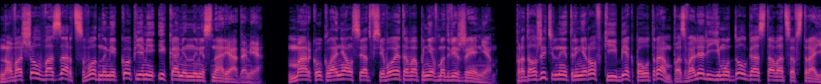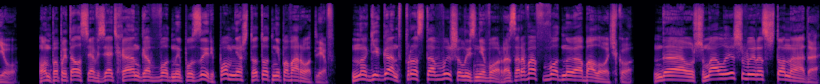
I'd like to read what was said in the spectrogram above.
но вошел в азарт с водными копьями и каменными снарядами. Марк уклонялся от всего этого пневмодвижением. Продолжительные тренировки и бег по утрам позволяли ему долго оставаться в строю. Он попытался взять Ханга в водный пузырь, помня, что тот неповоротлив но гигант просто вышел из него, разорвав водную оболочку. Да уж, малыш вырос что надо.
